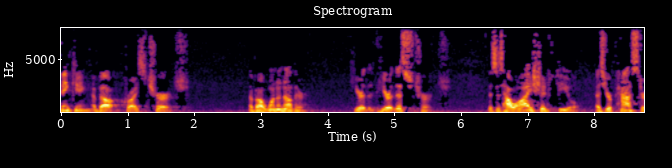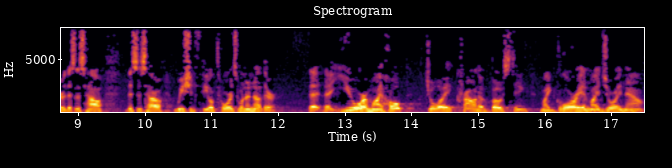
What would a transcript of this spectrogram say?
thinking about Christ's church, about one another, here, here at this church. This is how I should feel as your pastor. This is how, this is how we should feel towards one another. That, that you are my hope, joy, crown of boasting, my glory, and my joy now.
